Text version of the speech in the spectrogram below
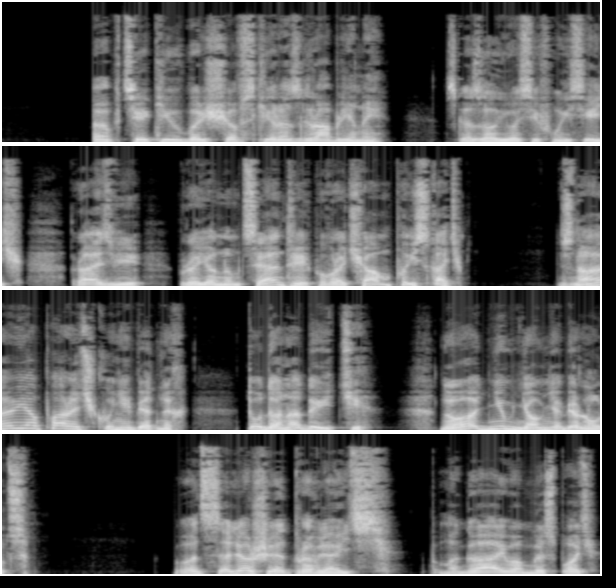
— Аптеки в Борщевске разграблены, — сказал Иосиф Моисеевич. — Разве в районном центре по врачам поискать? Знаю я парочку небедных, туда надо идти, но одним днем не обернуться. Вот с Алешей отправляйтесь, помогай вам Господь.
